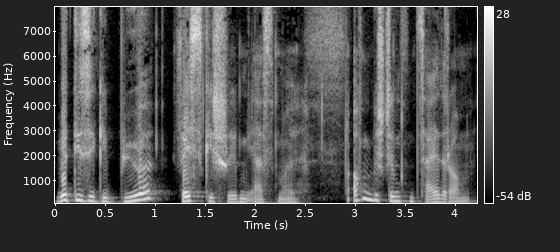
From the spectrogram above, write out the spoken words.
wird diese Gebühr festgeschrieben erstmal auf einen bestimmten Zeitraum.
